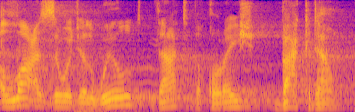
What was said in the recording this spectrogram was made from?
Allah Azza wa willed that the Quraysh back down.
